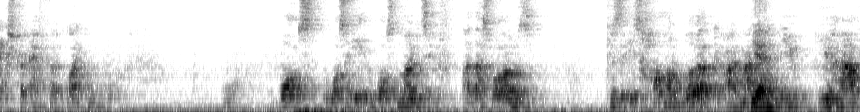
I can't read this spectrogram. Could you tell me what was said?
extra effort. Like, what's what's it, what's the motive? Like, that's what I was. Because it's hard work, I imagine. Yeah. You you have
